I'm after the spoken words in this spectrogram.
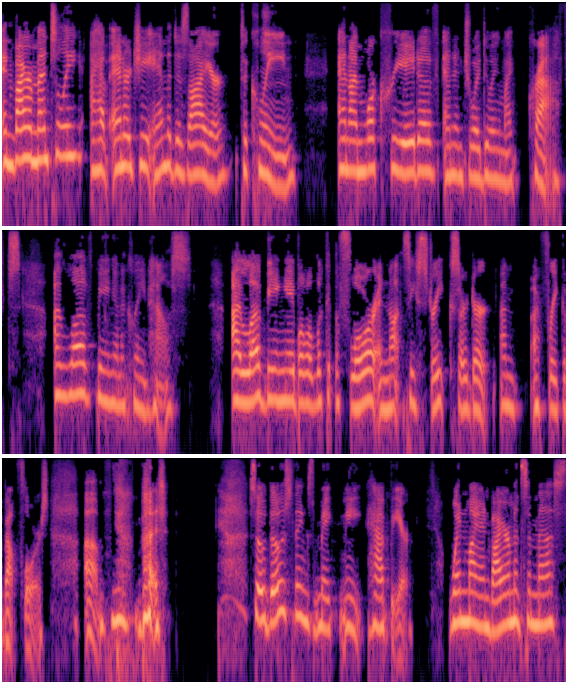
Environmentally i have energy and the desire to clean and i'm more creative and enjoy doing my crafts i love being in a clean house. I love being able to look at the floor and not see streaks or dirt. I'm a freak about floors. Um, but so those things make me happier. When my environment's a mess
